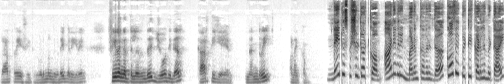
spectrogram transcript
பிரார்த்தனை செய்து உங்களிடமிருந்து விடைபெறுகிறேன். ஸ்ரீரங்கத்திலிருந்து ஜோதிடர் கார்த்திகேயன். நன்றி வணக்கம். நேட்டு ஸ்பெஷல் டாட் காம் அனைவரின் மனம் கவர்ந்த கோவில்பட்டி கடலை மிட்டாய்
